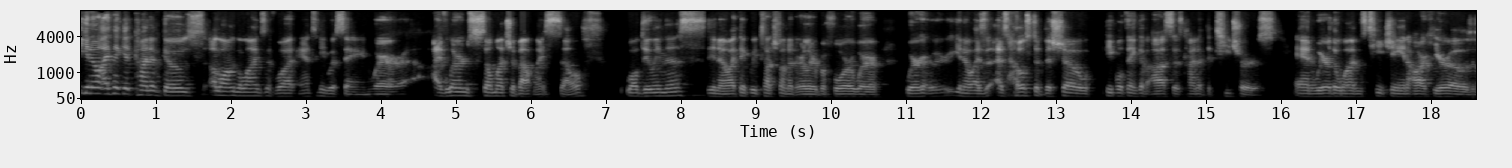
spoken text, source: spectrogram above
You know, I think it kind of goes along the lines of what Antoni was saying, where I've learned so much about myself while doing this. You know, I think we touched on it earlier before, where where you know, as as host of the show, people think of us as kind of the teachers and we're the ones teaching our heroes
